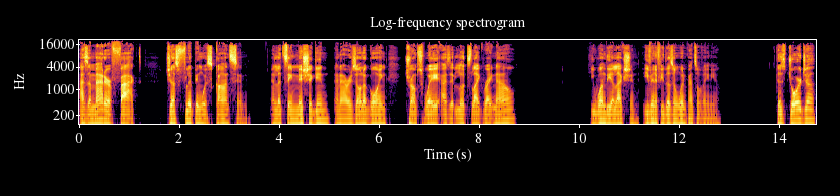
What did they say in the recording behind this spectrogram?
As a matter of fact, just flipping Wisconsin and let's say Michigan and Arizona going Trump's way as it looks like right now, he won the election, even if he doesn't win Pennsylvania. Because Georgia,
